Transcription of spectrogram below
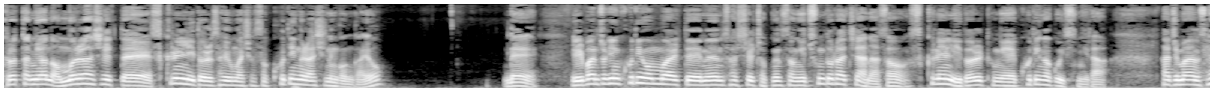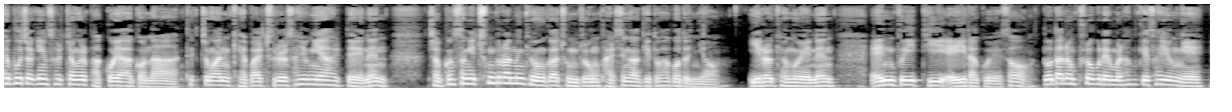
그렇다면 업무를 하실 때 스크린 리더를 사용하셔서 코딩을 하시는 건가요? 네. 일반적인 코딩 업무할 때에는 사실 접근성이 충돌하지 않아서 screen reader를 통해 코딩하고 있습니다. 하지만 세부적인 설정을 바꿔야 하거나 특정한 개발 툴을 사용해야 할 때에는 접근성이 충돌하는 경우가 종종 발생하기도 하거든요. 이럴 경우에는 NVDA라고 해서 또 다른 프로그램을 함께 사용해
